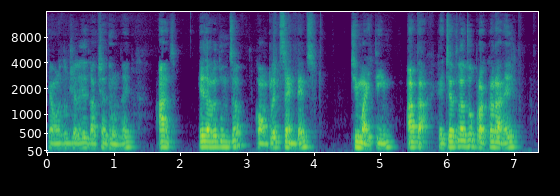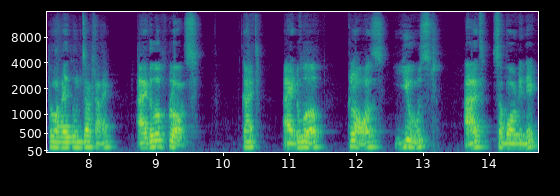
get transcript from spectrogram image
त्यामुळे तुमच्या लगेच लक्षात येऊन जाईल. आज हे झालं तुमचं कॉम्प्लेक्स सेंटेन्स ची माहिती. आता ह्याच्यातला जो प्रकार आहे तो आहे तुमचा काय? ऍडवर्ब क्लॉज काय? Adverb clause used as subordinate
